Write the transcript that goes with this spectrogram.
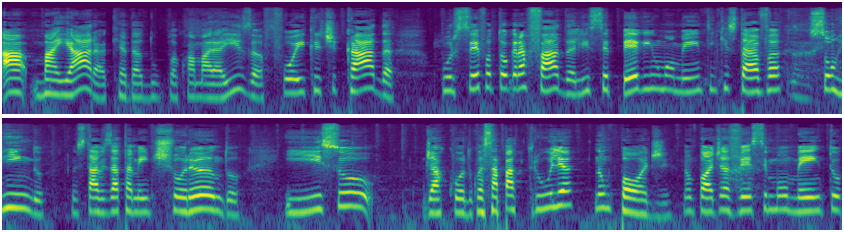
a Maiara, que é da dupla com a Maraísa, foi criticada por ser fotografada ali, ser pega em um momento em que estava sorrindo, não estava exatamente chorando. E isso de acordo com essa patrulha, não pode. Não pode haver esse momento,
